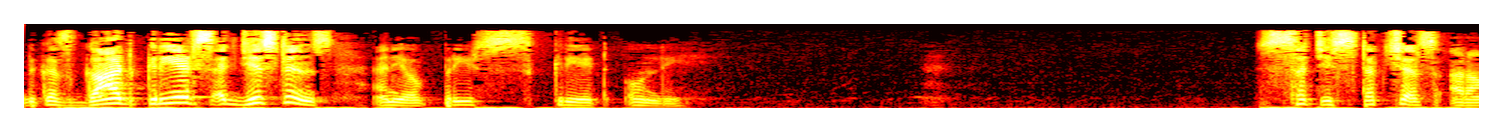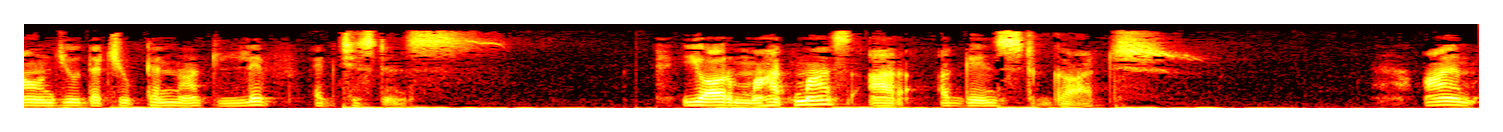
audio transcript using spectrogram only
Because God creates existence and your priests create only such structures around you that you cannot live existence. Your Mahatmas are against God. I am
